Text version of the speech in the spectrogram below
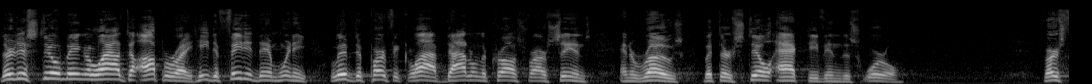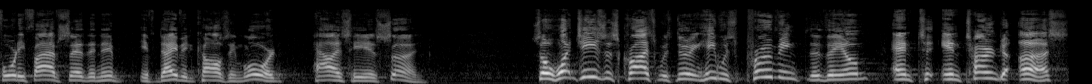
They're just still being allowed to operate. He defeated them when he lived a perfect life, died on the cross for our sins, and arose, but they're still active in this world. Verse 45 said that if, if David calls him Lord, how is he his son? So, what Jesus Christ was doing, he was proving to them and to, in turn to us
